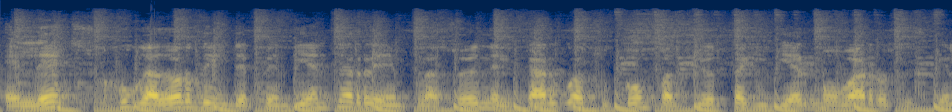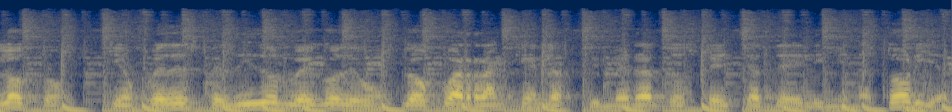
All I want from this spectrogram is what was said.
El ex jugador de Independiente reemplazó en el cargo a su compatriota Guillermo Barros Esqueloto, quien fue despedido luego de un flojo arranque en las primeras dos fechas de eliminatorias.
